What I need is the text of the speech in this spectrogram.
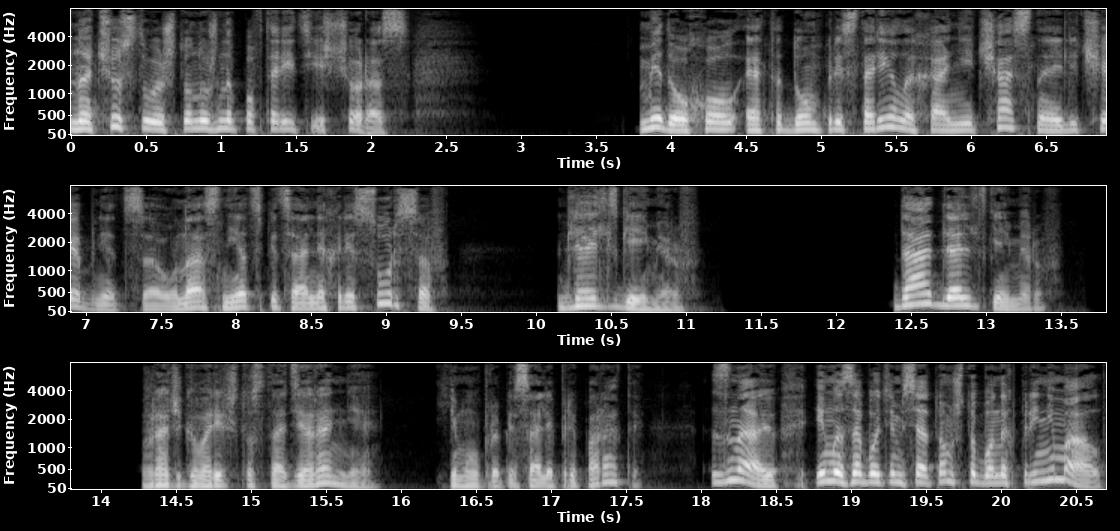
но чувствую, что нужно повторить еще раз. Медоу-холл — это дом престарелых, а не частная лечебница. У нас нет специальных ресурсов для альцгеймеров. Да, для альцгеймеров. Врач говорит, что стадия ранняя. Ему прописали препараты. Знаю, и мы заботимся о том, чтобы он их принимал.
